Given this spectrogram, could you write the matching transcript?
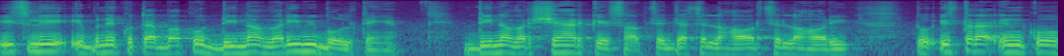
इसलिए इबन कुतैबा को दीनावरी भी बोलते हैं। दीनावर शहर के हिसाब से, जैसे लाहौर से लाहौरी। तो इस तरह इनको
